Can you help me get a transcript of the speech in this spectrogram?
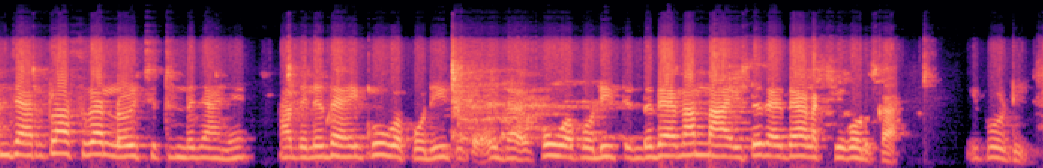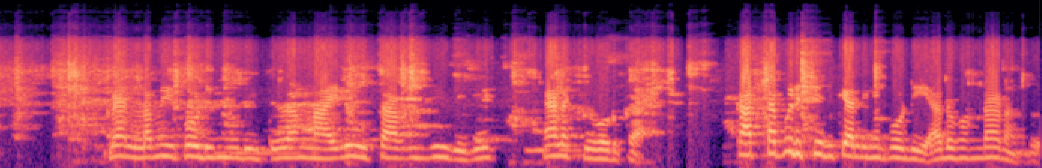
അഞ്ചാറ് ഗ്ലാസ് വെള്ളം ഒഴിച്ചിട്ടുണ്ട് ഞാൻ അതിൽ ഇതായി കൂവപ്പൊടി ഇട്ടിട്ട് കൂവപ്പൊടി ഇട്ടിട്ടുണ്ട്. ഇതേ നന്നായിട്ട് ഇതായത് ഇളക്കി കൊടുക്കാം ഈ പൊടി. വെള്ളം ഈ പൊടി മൂടിയിട്ട് നന്നായി ലൂസാവുന്ന രീതിയിൽ ഇളക്കി കൊടുക്കുക കട്ട പിടിച്ചിരിക്കുക അല്ലെങ്കിൽ പൊടി. അതുകൊണ്ടാണ് അത്.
